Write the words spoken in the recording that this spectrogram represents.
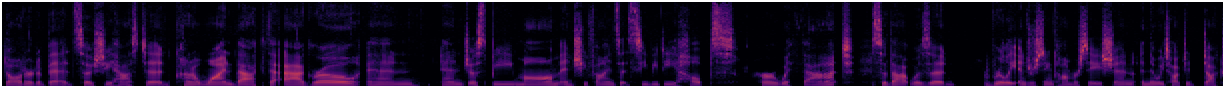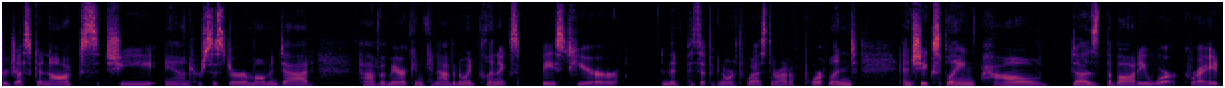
daughter to bed. So she has to kind of wind back the aggro and and just be mom. And she finds that CBD helps her with that. So that was a really interesting conversation. And then we talked to Dr. Jessica Knox. She and her sister mom and dad have American cannabinoid clinics based here in the Pacific Northwest. They're out of Portland. And she explains how does the body work right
